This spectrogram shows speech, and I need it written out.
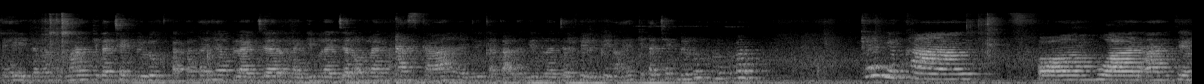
Hey teman-teman kita cek dulu kakak katanya belajar lagi belajar online class kan jadi kakak lagi belajar Filipino ayo kita cek dulu teman-teman Can you count from 1 until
